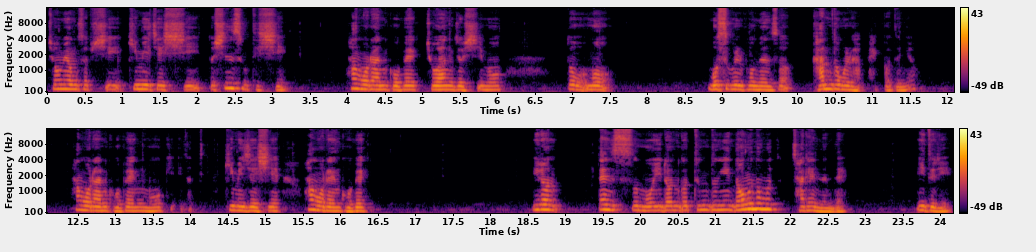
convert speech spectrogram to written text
조명섭 씨, 김희재 씨, 또 신승태 씨, 황홀한 고백, 조항조 씨 뭐 또뭐 모습을 보면서 감동을 했거든요. 황홀한 고백, 뭐 기- 김희재 씨의 황홀한 고백 이런 댄스 뭐 이런 것 등등이 너무너무 잘했는데 이들이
